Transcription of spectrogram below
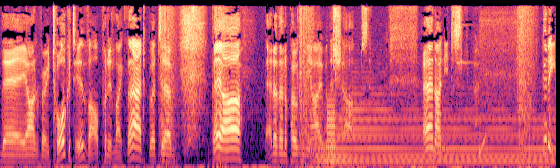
They aren't very talkative, I'll put it like that, but um, they are better than a poke in the eye with a sharp stick. And I need to sleep. Goody.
